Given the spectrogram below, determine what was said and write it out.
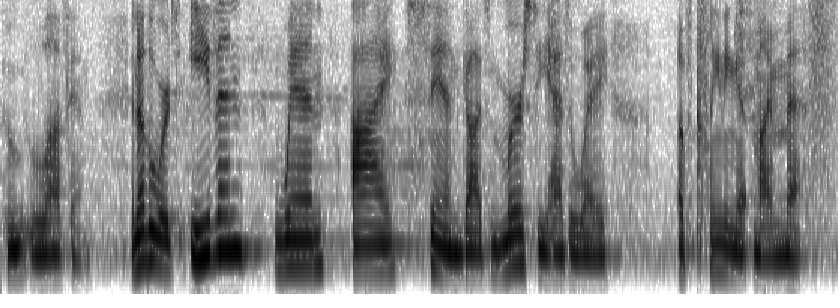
who love him. In other words, even when I sin, God's mercy has a way of cleaning up my mess.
